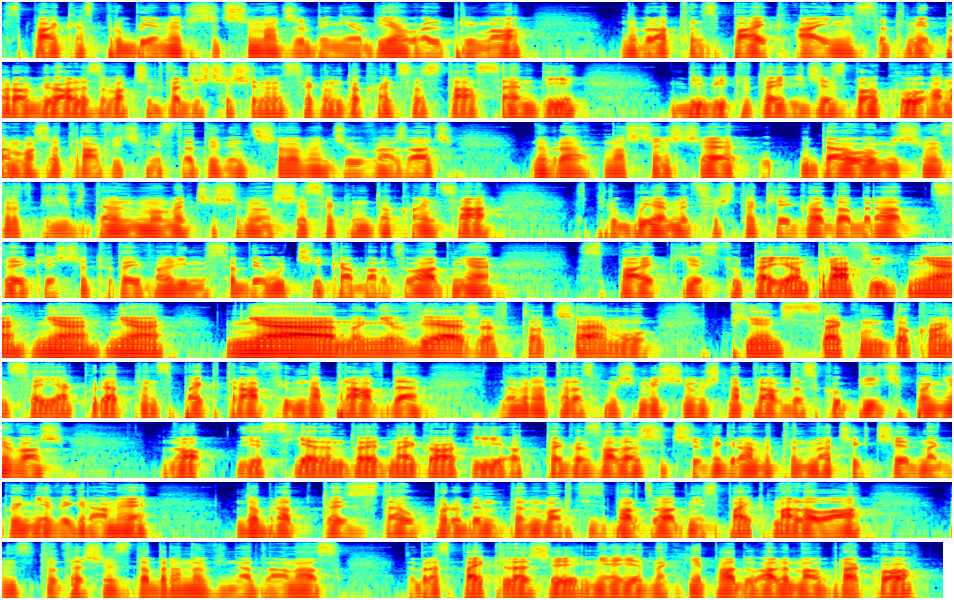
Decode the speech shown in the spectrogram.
Spike'a spróbujemy przytrzymać, żeby nie obijał El Primo. Dobra, ten Spike, aj, niestety mnie porobił, ale zobaczcie, 27 sekund do końca została Sandy. Bibi tutaj idzie z boku, ona może trafić niestety, więc trzeba będzie uważać. Dobra, na szczęście udało mi się zrespić w idealnym momencie, 17 sekund do końca. Spróbujemy coś takiego, dobra, cyk, jeszcze tutaj walimy sobie ulcika bardzo ładnie. Spike jest tutaj i on trafi. Nie, nie, nie, nie, no nie wierzę w to, czemu? 5 sekund do końca i akurat ten Spike trafił, naprawdę. Dobra, teraz musimy się już naprawdę skupić, ponieważ no, jest jeden do jednego i od tego zależy, czy wygramy ten meczyk, czy jednak go nie wygramy. Dobra, tutaj został porobiony ten Mortis bardzo ładnie. Spike maloła, więc to też jest dobra nowina dla nas. Dobra, Spike leży, nie, jednak nie padł, ale mało brakło.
